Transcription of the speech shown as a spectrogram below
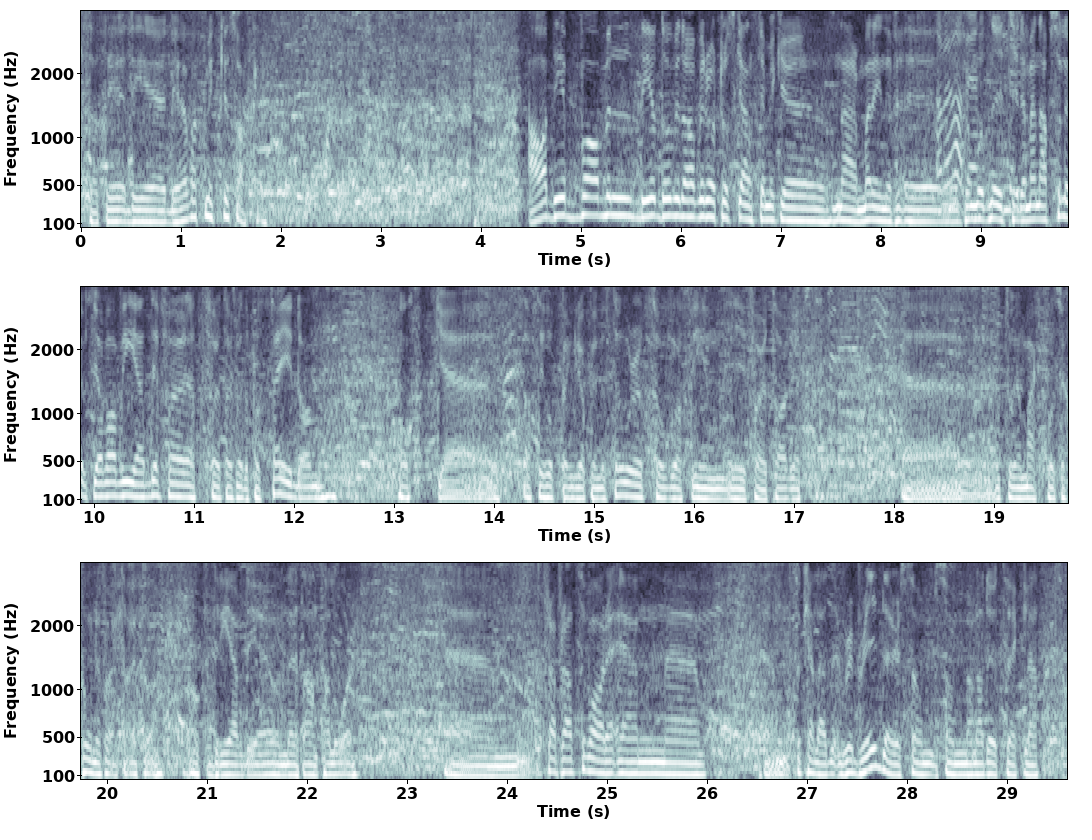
Så det, det, det har varit mycket saker. Ja, det var väl det. Då har vi rört oss ganska mycket närmare in, eh, det. mot nutiden. Men absolut, jag var vd för ett företag som heter Poseidon och eh, satte ihop en grupp investerare och tog oss in i företaget. Eh, tog en maktposition i företaget då, och drev det under ett antal år. Eh, framförallt så var det en, eh, en så kallad rebreeder som, som man hade utvecklat.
